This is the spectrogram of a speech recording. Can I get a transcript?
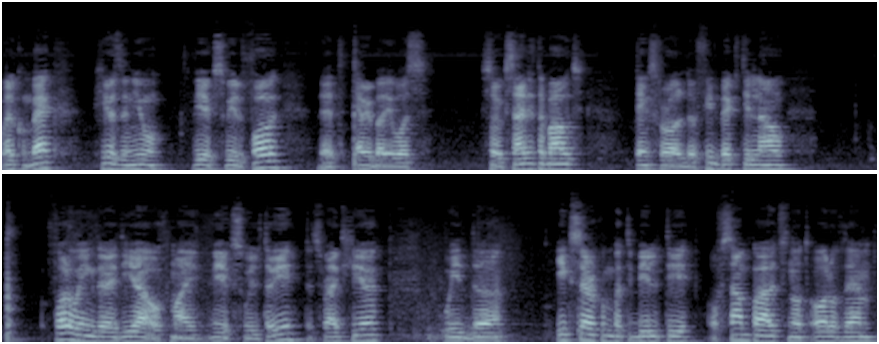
welcome back. Here's the new VX Wheel 4 that everybody was so excited about. Thanks for all the feedback till now. Following the idea of my VX Wheel 3, that's right here, with the XR compatibility of some parts, not all of them,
